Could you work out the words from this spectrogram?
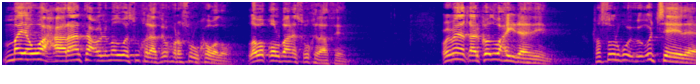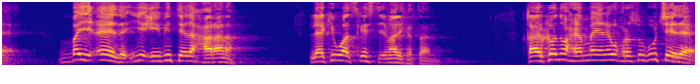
Maya waa xaaraanta culimadu waa isku khilaafeen wuxuu rasuulku ka wado. Laba qol baana isku khilaafeen. Culimada qaarkood waxay yidhaahdeen rasuulku wuxuu u jeedaa bayceeda iyo iibinteeda xaaraana laakiin waad iska isticmaali kartaan. Qaarkoodna waxay mayne wuxuu rasuulku u jeedaa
